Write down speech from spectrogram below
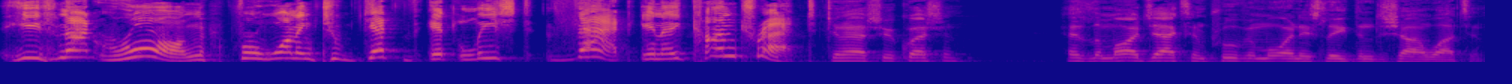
he's not wrong for wanting to get at least that in a contract. Can I ask you a question? Has Lamar Jackson proven more in this league than Deshaun Watson?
